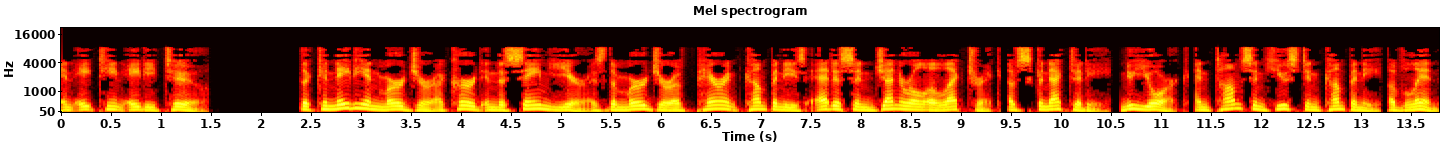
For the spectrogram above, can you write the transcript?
in 1882. The Canadian merger occurred in the same year as the merger of parent companies Edison General Electric of Schenectady, New York and Thomson Houston Company of Lynn,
